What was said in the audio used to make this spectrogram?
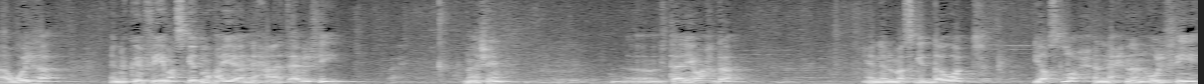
أولها إن يكون في مسجد مهيأ إن إحنا نتقابل فيه. ماشي؟ تاني واحدة إن المسجد دوت يصلح إن إحنا نقول فيه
